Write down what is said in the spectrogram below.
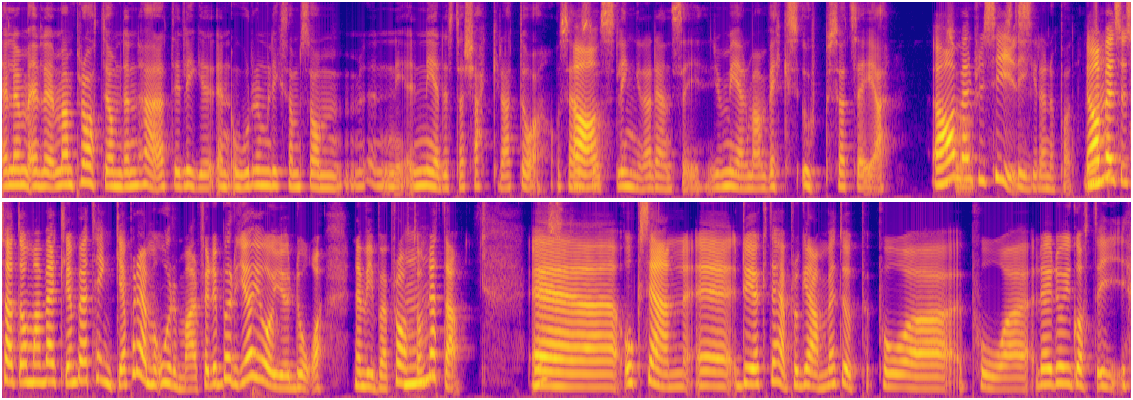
Eller, eller man pratar om den här att det ligger en orm liksom som ne- nedersta chakrat då och sen Ja. så slingrar den sig ju mer man väcks upp så att säga. Ja så men precis. Stiger den uppåt. Ja, Mm. men så, så att om man verkligen börjar tänka på det här med ormar, för det börjar jag ju då när vi börjar prata Mm. om detta. Eh, och sen eh, dök det här programmet upp på, på det, har ju gått i,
